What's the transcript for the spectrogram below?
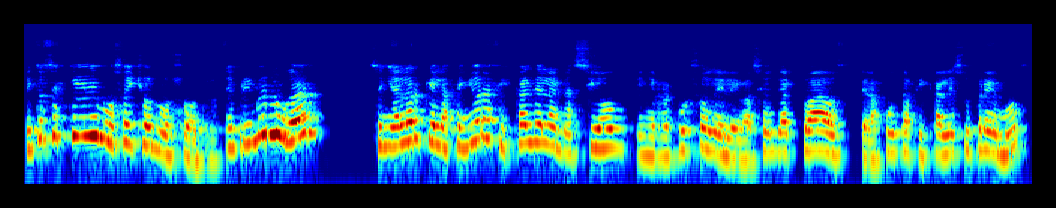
Entonces, ¿qué hemos hecho nosotros? En primer lugar, señalar que la señora fiscal de la Nación, en el recurso de elevación de actuados de la Junta Fiscales Supremos,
